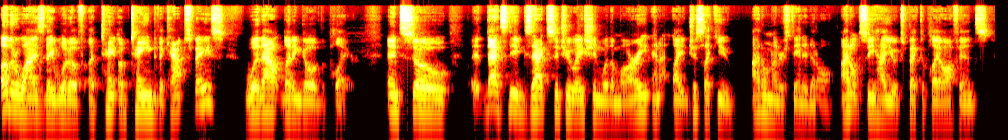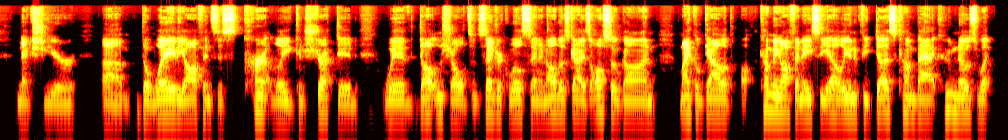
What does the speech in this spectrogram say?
Otherwise, they would have atta- obtained the cap space without letting go of the player. And so eh, that's the exact situation with Amari. And like just like you, I don't understand it at all. I don't see how you expect to play offense next year. Um, the way the offense is currently constructed with Dalton Schultz and Cedric Wilson and all those guys also gone. Michael Gallup uh, coming off an ACL, even if he does come back, who knows what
